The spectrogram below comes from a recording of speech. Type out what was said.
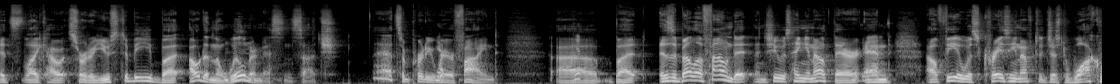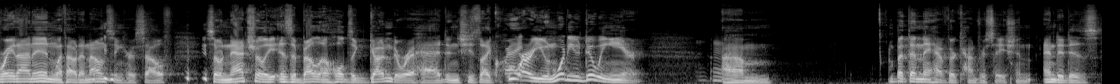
it's like how it sort of used to be, but out in the Mm-hmm. wilderness and such. That's a pretty rare find. Uh, But Isabella found it and she was hanging out there, and Althea was crazy enough to just walk right on in without announcing herself. so naturally, Isabella holds a gun to her head and she's like, Who are you and what are you doing here? Um, but then they have their conversation and it is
